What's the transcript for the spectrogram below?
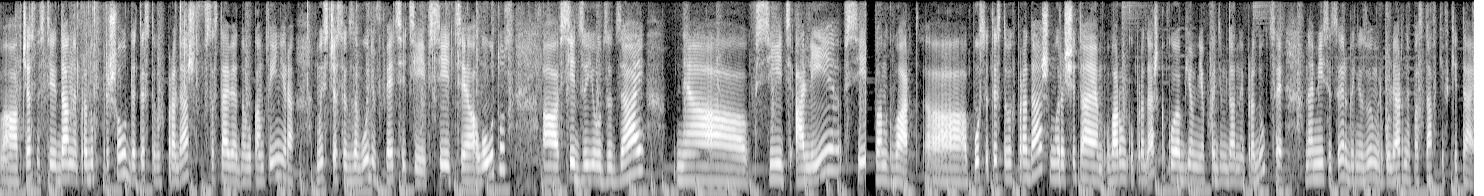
А, в частности, данный продукт пришел для тестовых продаж в составе одного контейнера. Мы сейчас их заводим в 5 сетей. В сеть э, Lotus, а, в сеть The The в сеть Аллея, в сеть Vanguard. А, после тестовых продаж мы рассчитаем воронку продаж, какой объем необходим данной продукции на месяц и организуем регулярные поставки в Китай.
